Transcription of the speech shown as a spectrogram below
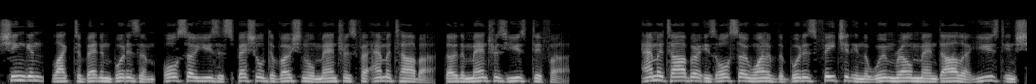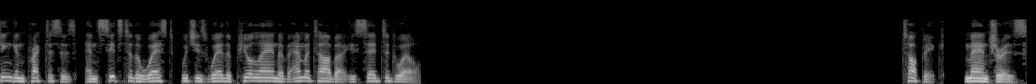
Shingon, like Tibetan Buddhism, also uses special devotional mantras for Amitabha, though the mantras used differ. Amitabha is also one of the Buddhas featured in the womb realm mandala used in Shingon practices, and sits to the west, which is where the Pure Land of Amitabha is said to dwell. Mantras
